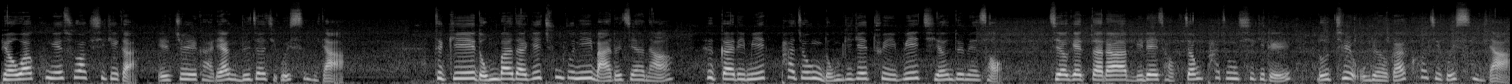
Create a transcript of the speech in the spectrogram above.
벼와 콩의 수확 시기가 일주일가량 늦어지고 있습니다. 특히 논바닥이 충분히 마르지 않아 흙가리 및 파종 농기계 투입이 지연되면서 지역에 따라 미래 적정 파종 시기를 놓칠 우려가 커지고 있습니다.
